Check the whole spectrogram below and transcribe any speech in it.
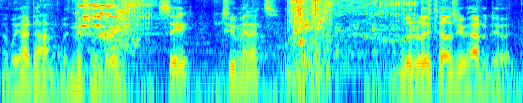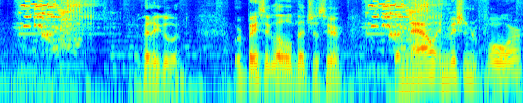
And we are done with mission three. See? Two minutes. Literally tells you how to do it. Very good. We're basic level bitches here. But now in mission four,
